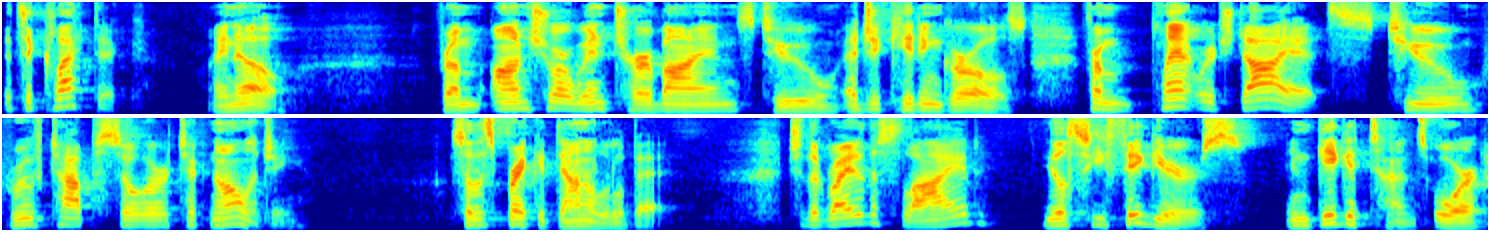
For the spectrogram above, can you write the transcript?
It's eclectic, I know. From onshore wind turbines to educating girls, from plant rich diets to rooftop solar technology. So let's break it down a little bit. To the right of the slide, you'll see figures in gigatons or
